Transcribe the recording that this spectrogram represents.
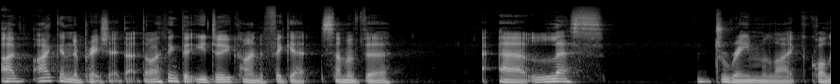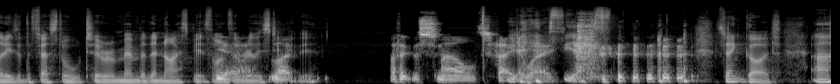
I I can appreciate that though. I think that you do kind of forget some of the uh, less dream-like qualities of the festival to remember the nice bits, the ones Yeah, that really stick like- with you. I think the smells fade Yes, yes. Thank God. Um.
